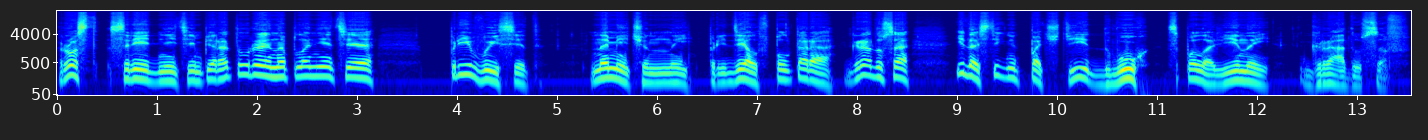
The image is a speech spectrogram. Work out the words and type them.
рост средней температуры на планете превысит намеченный предел в полтора градуса и достигнет почти двух с половиной градусов.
